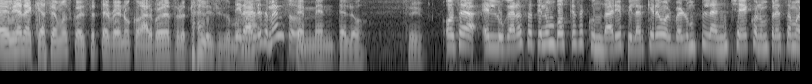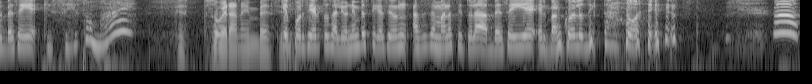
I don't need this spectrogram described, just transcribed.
doña Eliana, ¿qué hacemos con este terreno con árboles frutales? Y su mamá, ¿Tirarle cemento? Ceméntelo. Sí. O sea, el lugar hasta tiene un bosque secundario y Pilar quiere volverlo un planché con un préstamo al BCI. ¿Qué es eso, mae? Soberana imbécil. Que por cierto, salió una investigación hace semanas titulada BCI, el Banco de los Dictadores. Ah,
